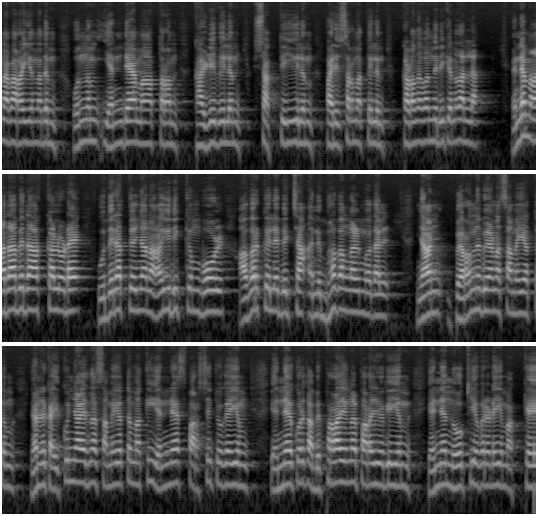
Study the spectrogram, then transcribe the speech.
എന്ന് പറയുന്നതും ഒന്നും എന്റെ മാത്രം കഴിവിലും ശക്തിയിലും പരിശ്രമത്തിലും കടന്നു വന്നിരിക്കുന്നതല്ല. എന്റെ മാതാപിതാക്കളുടെ ഉദരത്തിൽ ഞാൻ ആയിരിക്കുമ്പോൾ അവർക്ക് ലഭിച്ച അനുഭവങ്ങൾ മുതൽ ഞാൻ പിറന്നു വീണ സമയത്തും ഞാനൊരു കൈക്കുഞ്ഞായിരുന്ന സമയത്തുമൊക്കെ എന്നെ സ്പർശിക്കുകയും എന്നെക്കുറിച്ച് അഭിപ്രായങ്ങൾ പറയുകയും എന്നെ നോക്കിയവരുടെയും ഒക്കെ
